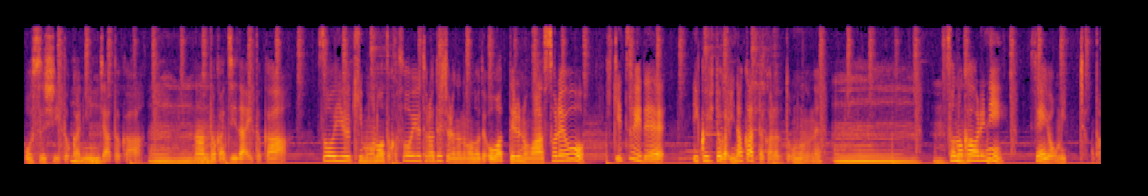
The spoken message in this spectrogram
お寿司とか忍者とか、なんとか時代とかそういう着物とかそういうトラディショナルなもので終わってるのはそれを引き継いでいく人がいなかったからだと思うのね、うーん。うん。その代わりに西洋を見ちゃった、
